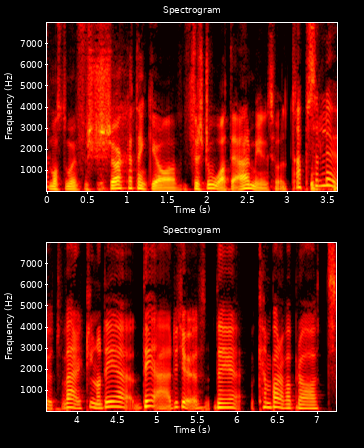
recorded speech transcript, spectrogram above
ja. måste man ju försöka, tänker jag, förstå att det är meningsfullt. Absolut, verkligen. Och det, det är det ju. Det kan bara vara bra att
